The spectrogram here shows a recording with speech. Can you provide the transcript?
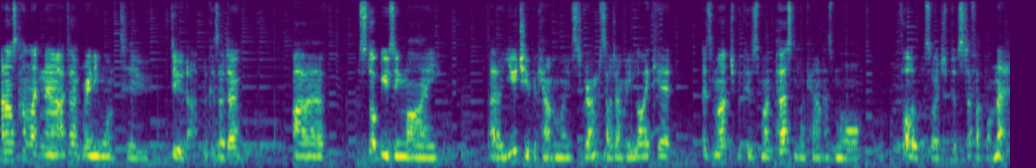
And I was kind of like, nah, I don't really want to do that because I don't, I stopped using my uh, YouTube account on my Instagram so I don't really like it as much because my personal account has more followers, so I just put stuff up on there.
